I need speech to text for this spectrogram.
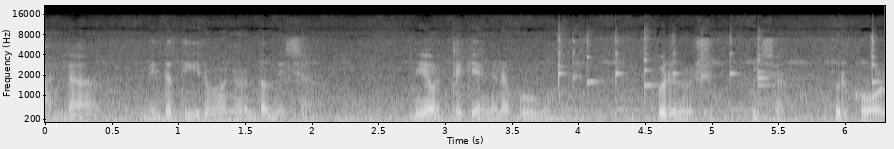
അല്ല നിന്റെ തീരുമാനം എന്താ നിശ നീ ഒറ്റയ്ക്ക് എങ്ങനെ പോകും? ഒരു നിമിഷം നിശ ഒരു കോൾ.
